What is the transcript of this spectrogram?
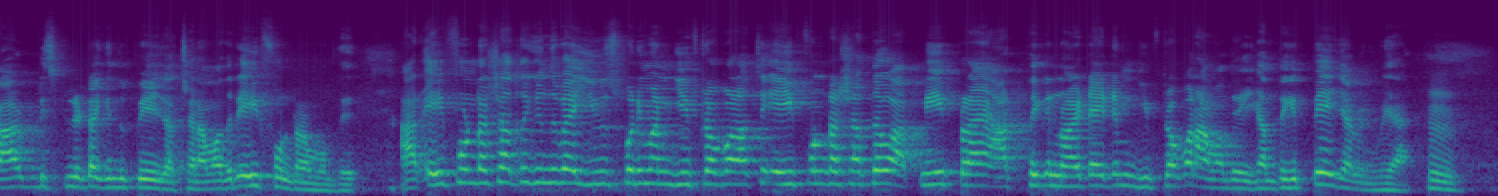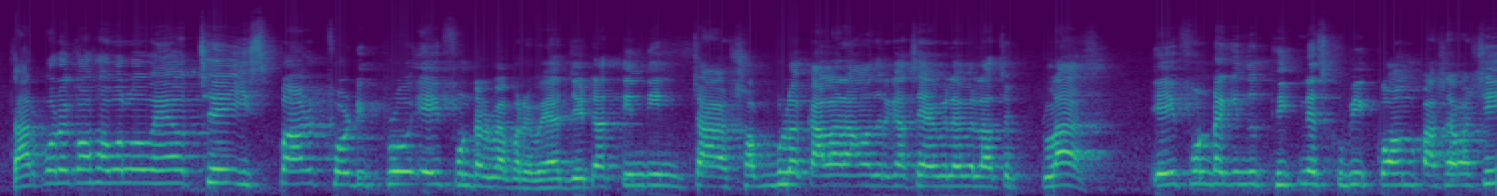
কার্ভ ডিসপ্লেটা কিন্তু পেয়ে যাচ্ছেন আমাদের এই ফোনটার মধ্যে। আর এই ফোনটার সাথেও কিন্তু ভাই ইউজ পরিমাণ গিফট অফার আছে। এই ফোনটার সাথেও আপনি প্রায় আট থেকে নয়টা আইটেম গিফট অফার আমাদের এখান থেকে পেয়ে যাবেন ভাইয়া। তারপরে কথা বলব ভাইয়া হচ্ছে স্পার্ক ফোর্টি প্রো এই ফোনটার ব্যাপারে ভাইয়া যেটা তিন তিন চার সবগুলো কালার আমাদের কাছে অ্যাভেলেবেল আছে। প্লাস এই ফোনটা কিন্তু থিকনেস খুবই কম পাশাপাশি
